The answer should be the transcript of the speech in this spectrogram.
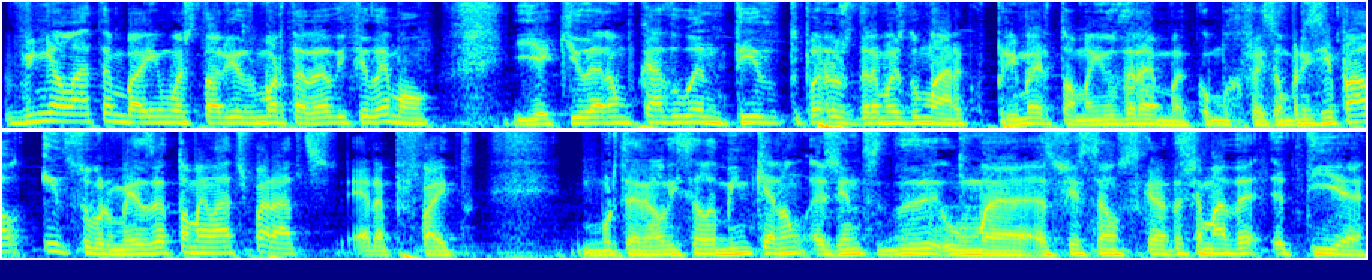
vinha lá também uma história de Mortadelo e Filemon. E aquilo era um bocado o antídoto para os dramas do Marco. Primeiro tomem o drama como refeição principal e de sobremesa tomem lá disparates. Era perfeito. Mortadelo e Salaminho, que eram agentes de uma associação secreta chamada A Tia.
